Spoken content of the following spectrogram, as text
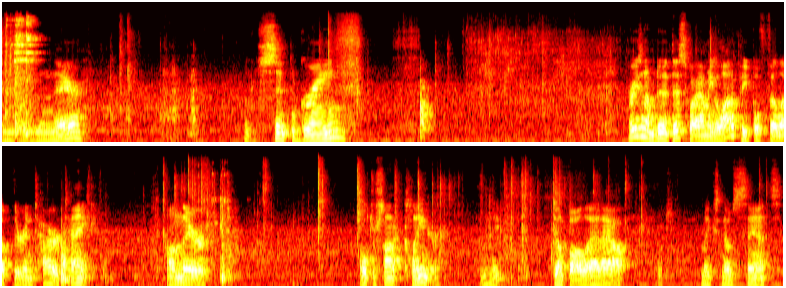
And in there Little simple green. The reason I'm doing it this way, I mean, a lot of people fill up their entire tank on their ultrasonic cleaner. And they dump all that out, which makes no sense.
